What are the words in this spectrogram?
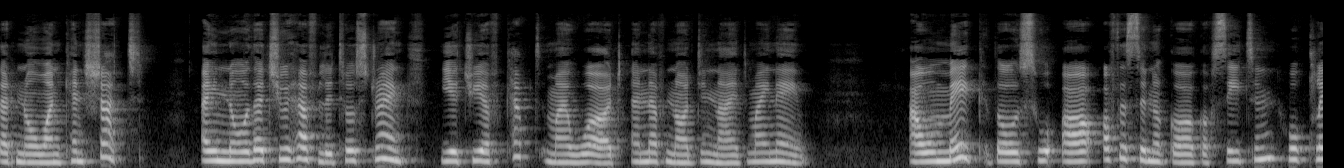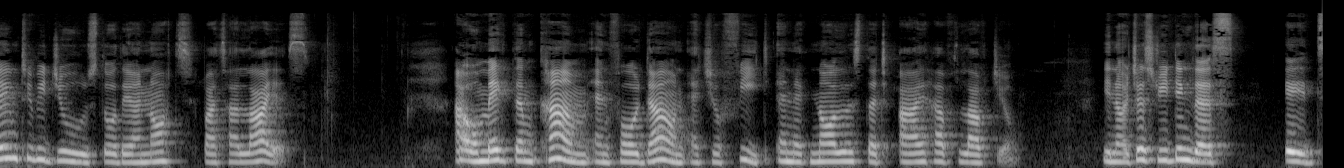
that no one can shut. I know that you have little strength, yet you have kept my word and have not denied my name. I will make those who are of the synagogue of Satan, who claim to be Jews, though they are not, but are liars. I will make them come and fall down at your feet and acknowledge that I have loved you. You know, just reading this, it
